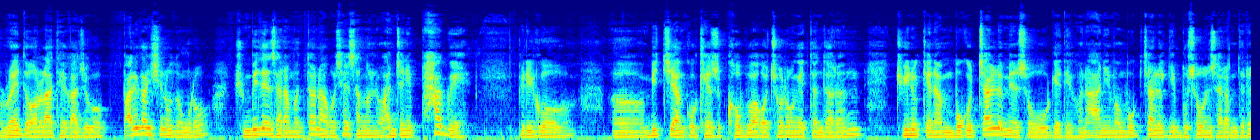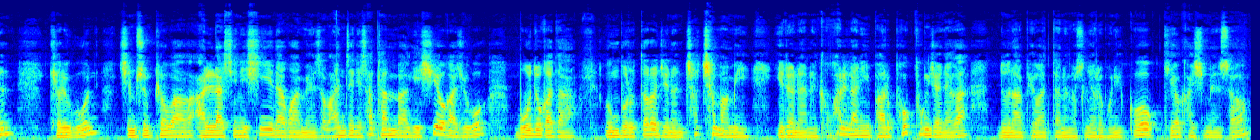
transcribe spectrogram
레드 얼랏 해가지고 빨간 신호등으로 준비된 사람은 떠나고 세상은 완전히 파괴 그리고 어, 믿지 않고 계속 거부하고 조롱했던 자는 뒤늦게나 목을 자르면서 오게 되거나 아니면 목 자르기 무서운 사람들은 결국은 짐승표와 알라신이 신이라고 하면서 완전히 사탄막이 씌어가지고 모두가 다 음부로 떨어지는 처참함이 일어나는 그 환란이 바로 폭풍전야가 눈앞에 왔다는 것을 여러분이 꼭 기억하시면서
